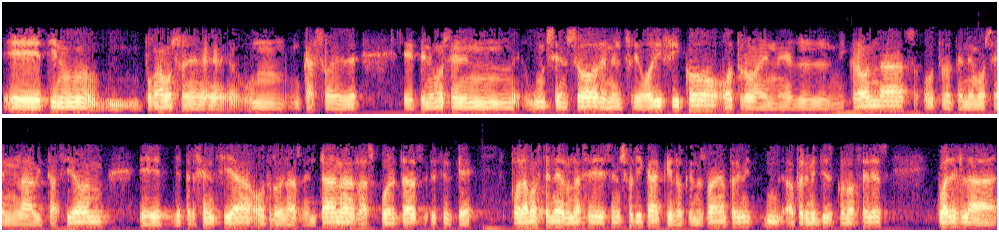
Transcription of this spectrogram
eh, tiene, un, pongamos un, un, caso, tenemos en, un sensor en el frigorífico, otro en el microondas, otro tenemos en la habitación de presencia, otro en las ventanas, las puertas, es decir, que podamos tener una serie sensórica que lo que nos va a, a permitir conocer es cuál es la,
